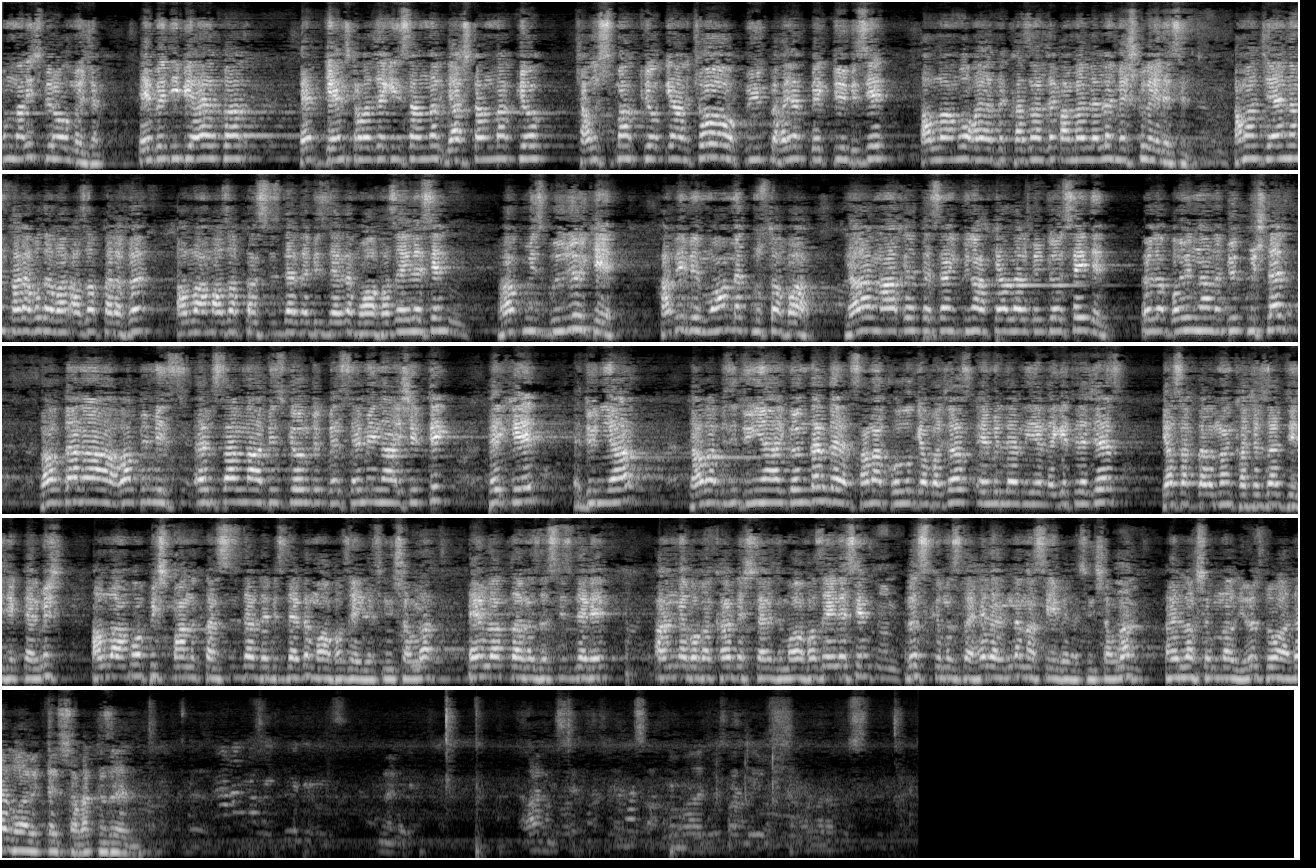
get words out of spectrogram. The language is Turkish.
Bunlar hiçbir olmayacak. Ebedi bir hayat var. Hep genç kalacak insanlar. Yaşlanmak yok. Çalışmak yok. Yani çok büyük bir hayat bekliyor bizi. Allah'ım o hayatı kazanacak amellerle meşgul eylesin. Ama cehennem tarafı da var. Azap tarafı. Allah'ım azaptan sizler de bizleri de muhafaza eylesin. Rabbimiz buyuruyor ki Habibi Muhammed Mustafa yarın ahirette sen günahkarları bir görseydin öyle boyunlarını bükmüşler Rabbena Rabbimiz ebsarna biz gördük ve semina işittik. Peki e, dünya ya Rabbi bizi dünyaya gönder de sana kulluk yapacağız. Emirlerini yerine getireceğiz. Yasaklarından kaçacağız diyeceklermiş. Allah'ım o pişmanlıktan sizler de bizler de muhafaza eylesin inşallah. Evlatlarınızı sizleri anne baba kardeşlerinizi muhafaza eylesin. Rızkımızı da helalinden nasip eylesin inşallah. Hayırlı akşamlar diyoruz. Dua eder, dua bekleriz inşallah. Hakkınızı verin. Var mı istedim? Sağ olun. Allah razı olsun.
